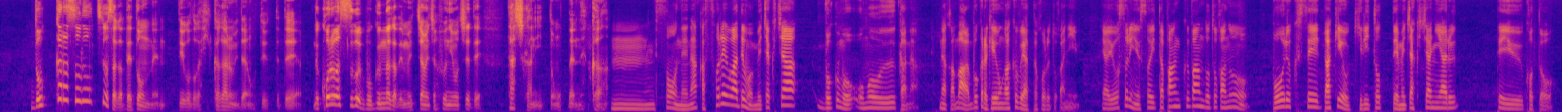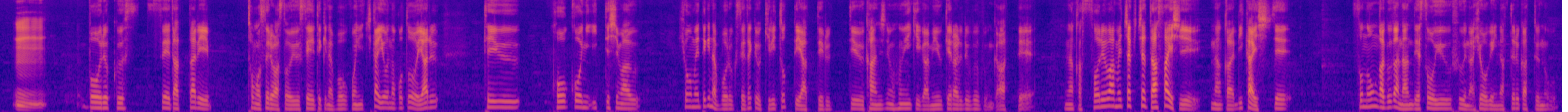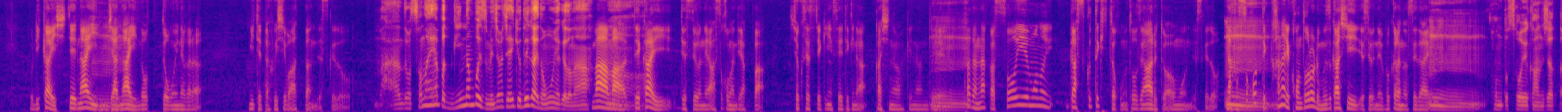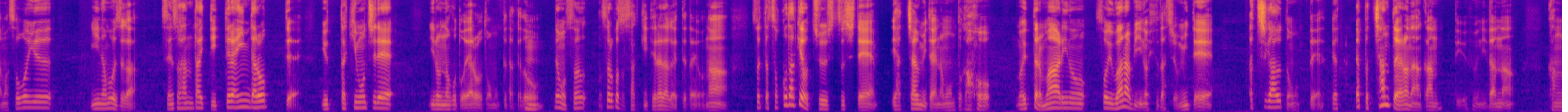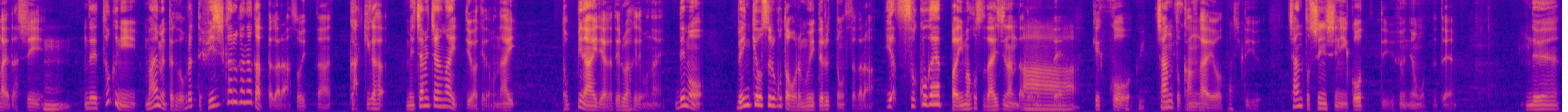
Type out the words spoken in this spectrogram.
どっからその強さが出とんねんっていうことが引っかかるみたいなこと言ってて、で、これはすごい僕の中でめちゃめちゃ腑に落ちてて、確かにと思ったんねんか。うーん、そうね。なんかそれはでもめちゃくちゃ僕も思うかな。なんかまあ僕ら軽音楽部やった頃とかに、いや要するにそういったパンクバンドとかの暴力性だけを切り取ってめちゃくちゃにやるっていうこと。うん。暴力性だったり、ともすればそういう性的な暴行に近いようなことをやるっていう方向に行ってしまう。表面的な暴力性だけを切り取ってやってるっていう感じの雰囲気が見受けられる部分があって、なんかそれはめちゃくちゃダサいし、なんか理解して、その音楽がなんでそういう風な表現になってるかっていうのを理解してないんじゃないのって思いながら見てた節はあったんですけど、まあでもその辺やっぱ銀杏ボーイズめちゃめちゃ影響でかいと思うんやけどな。まあまあ、でかい。いですよね、あそこまでやっぱ、直接的に性的な歌詞なわけなんで、うんただなんかそういうものが救ってきたとこも当然あるとは思うんですけど、なんかそこってかなりコントロール難しいですよね、僕らの世代。うん。ほんとそういう感じだった。まあそういうギーナボーイズが戦争反対って言ってりゃいいんだろって言った気持ちでいろんなことをやろうと思ってたけど、うんでもそそれこそさっき寺田が言ってたようなそういったそこだけを抽出してやっちゃうみたいなもんとかを、まあ、言ったら周りのそういうワナビーの人たちを見てあ違うと思ってややっぱちゃんとやらなあかんっていう風にだんだん考えたしう、ん。で特に前も言ったけど俺ってフィジカルがなかったからそういった楽器がめちゃめちゃうまいっていうわけでもない突飛なアイデアが出るわけでもないでも勉強することは俺向いてるって思ってたからいやそこがやっぱ今こそ大事なんだと思ってあ結あ、構ちゃんと考えよう。っていうちゃんと真摯に行こうっていう風に思っててで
